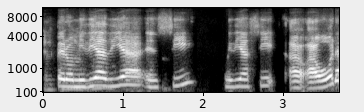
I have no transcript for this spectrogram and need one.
el Pero mi día a día en sí, mi día así, ahora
